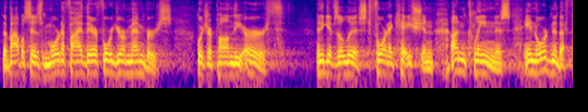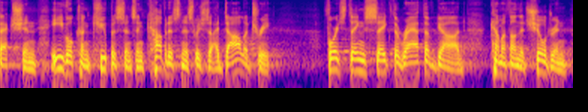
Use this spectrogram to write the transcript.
the Bible says, Mortify therefore your members which are upon the earth. And he gives a list fornication, uncleanness, inordinate affection, evil concupiscence, and covetousness, which is idolatry. For which things' sake the wrath of God cometh on the children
